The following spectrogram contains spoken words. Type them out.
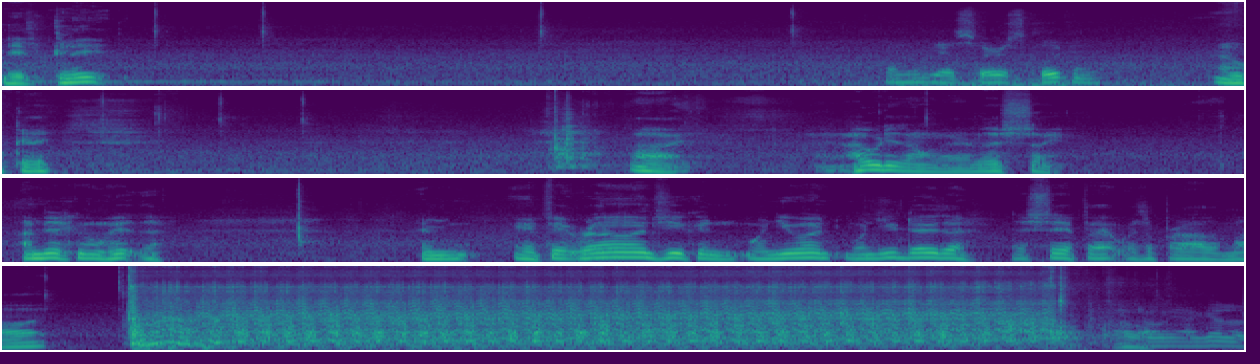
Did it click? Yes, sir. It's clicking. Okay. All right. Hold it on there. Let's see. I'm just gonna hit the. And if it runs, you can when you when you do the. Let's see if that was a problem. All right. Oh, yeah, I gotta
